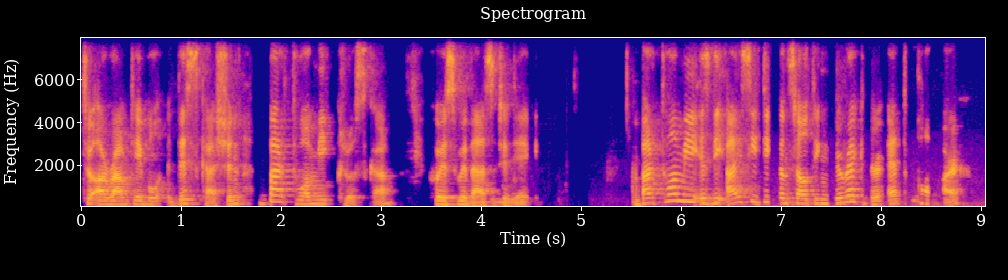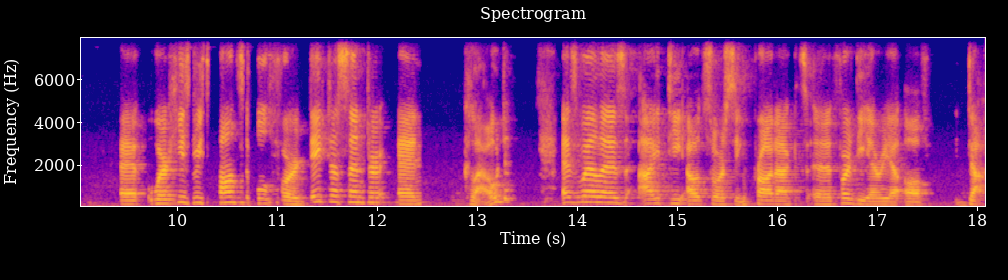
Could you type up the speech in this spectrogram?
to our roundtable discussion Bartłomiej Kluska, who is with us today. Bartłomiej is the ICT Consulting Director at Comarch, uh, where he's responsible for data center and cloud, as well as IT outsourcing products uh, for the area of DACH.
